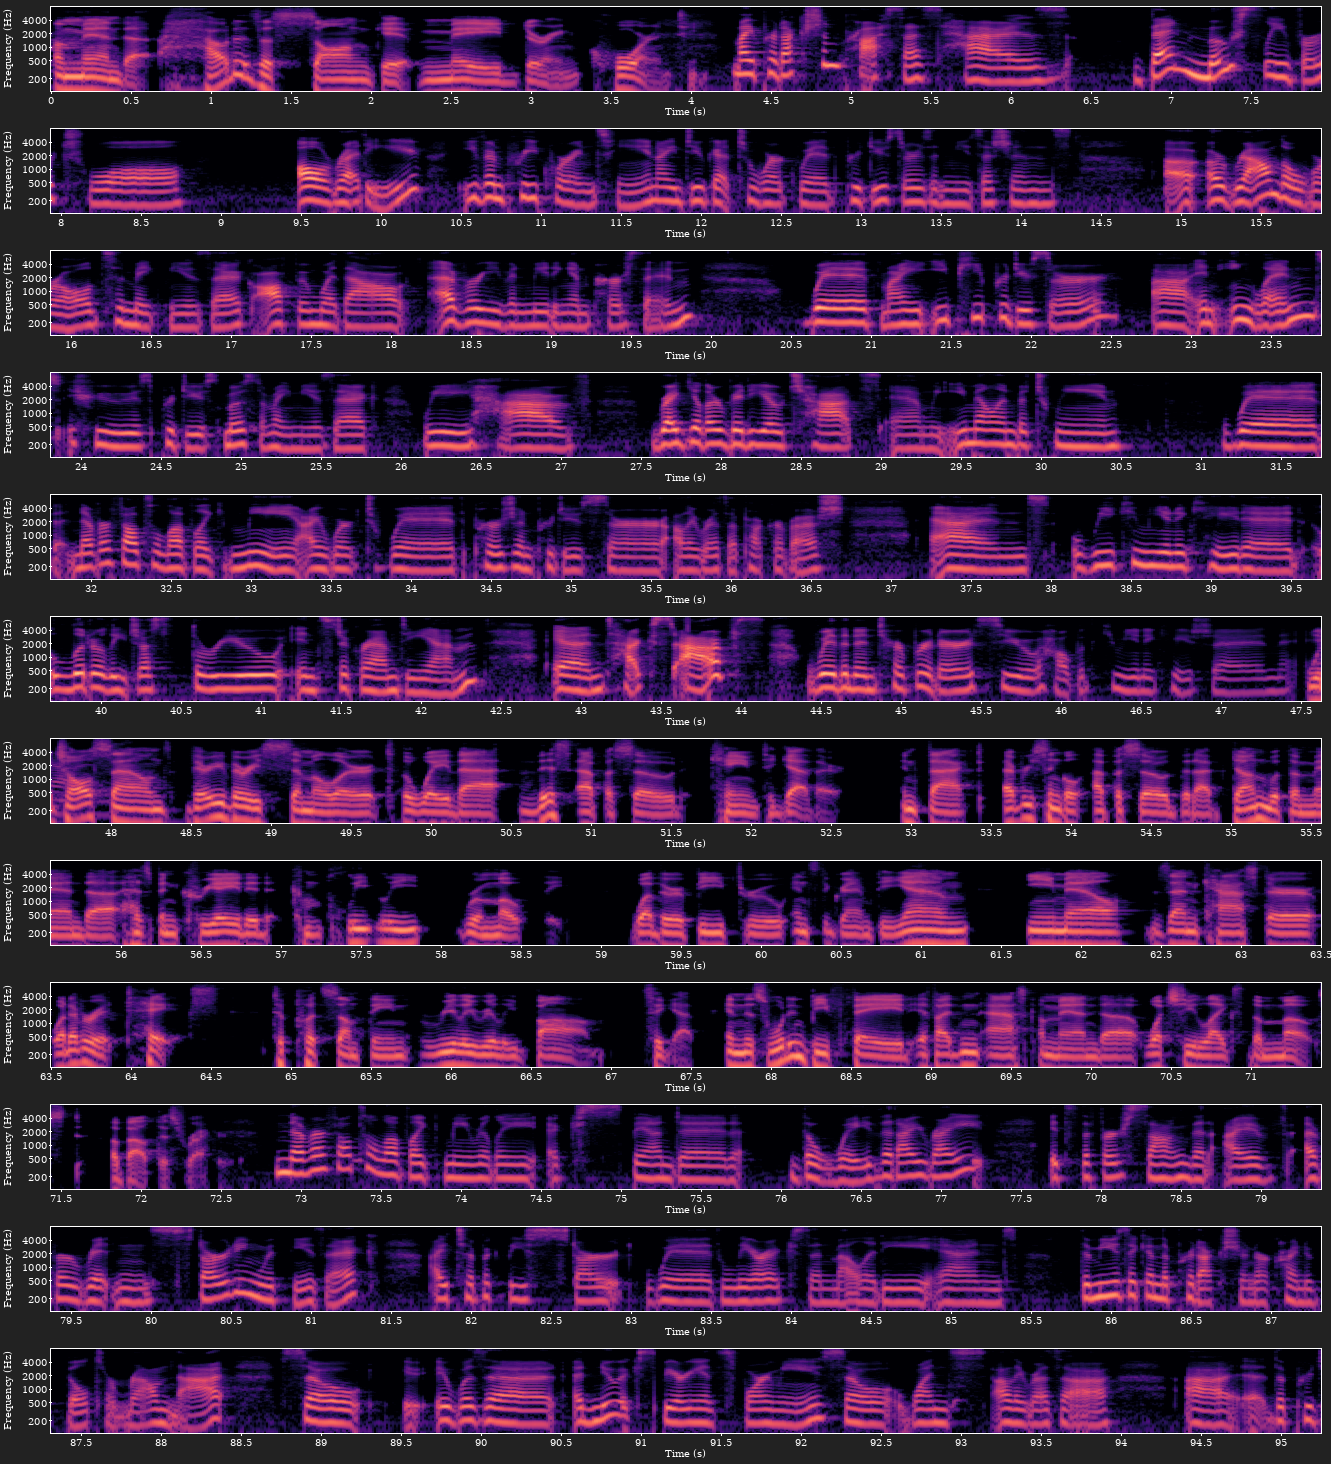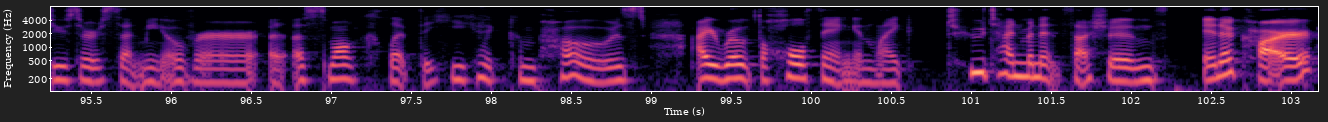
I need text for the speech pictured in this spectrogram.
Amanda, how does a song get made during quarantine? My production process has been mostly virtual already, even pre quarantine. I do get to work with producers and musicians uh, around the world to make music, often without ever even meeting in person. With my EP producer uh, in England, who's produced most of my music, we have regular video chats and we email in between. With Never Felt a Love Like Me, I worked with Persian producer Alireza Pakravesh and we communicated literally just through Instagram DM and text apps with an interpreter to help with communication. Which all sounds very, very similar to the way that this episode came together. In fact, every single episode that I've done with Amanda has been created completely remotely, whether it be through Instagram DM, email, Zencastr, whatever it takes to put something really, really bomb together. And this wouldn't be Fade if I didn't ask Amanda what she likes the most about this record. Never Felt a Love Like Me really expanded the way that I write. It's the first song that I've ever written starting with music. I typically start with lyrics and melody, and the music and the production are kind of built around that. So it, it was a, a new experience for me. So once Alireza uh, the producer sent me over a, a, small clip that he had composed. I wrote the whole thing in like two 10 minute sessions in a car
